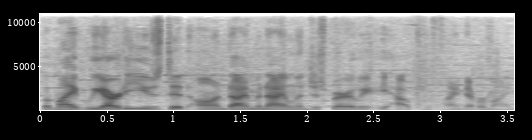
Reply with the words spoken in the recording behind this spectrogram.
But Mike, we already used it on Diamond Island, just barely. Yeah, okay, fine, never mind.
